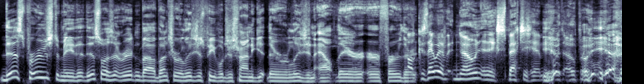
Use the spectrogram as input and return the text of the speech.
this proves to me that this wasn't written by a bunch of religious people just trying to get their religion out there or further. Oh, because they would have known and expected him with open. arms. yeah.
